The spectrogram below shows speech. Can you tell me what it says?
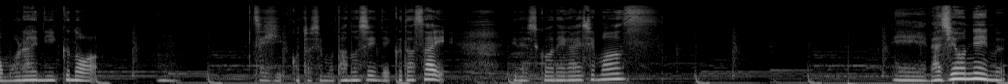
をもらいに行くのは。うん、ぜひ今年も楽しんでください。よろしくお願いします。えー、ラジオネーム、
